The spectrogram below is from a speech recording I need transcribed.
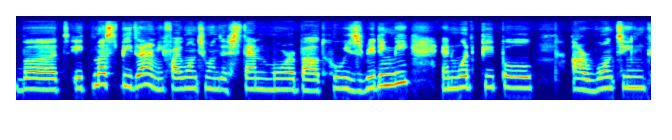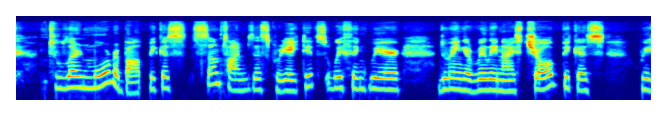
but it must be done if i want to understand more about who is reading me and what people are wanting to learn more about because sometimes as creatives we think we're doing a really nice job because we're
